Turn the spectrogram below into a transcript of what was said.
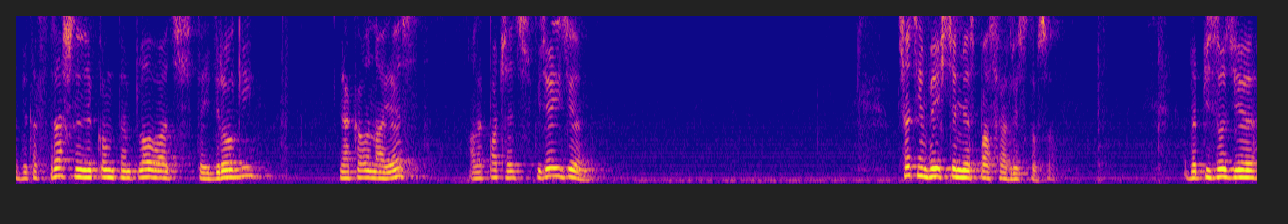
Aby tak strasznie nie kontemplować tej drogi, jaka ona jest, ale patrzeć, gdzie idziemy. Trzecim wyjściem jest Pascha Chrystusa. W epizodzie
